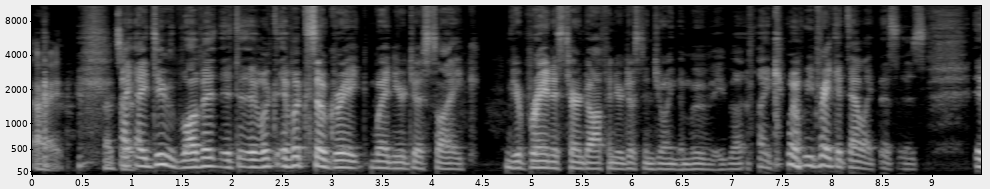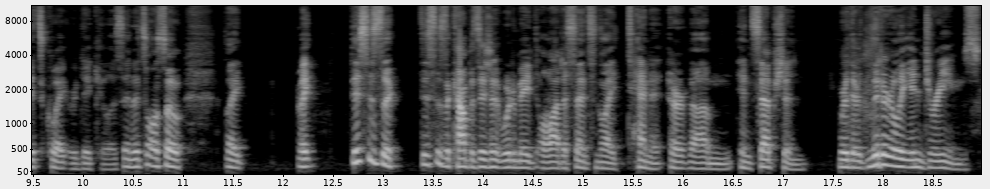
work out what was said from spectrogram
All right, that's I. I do love it. It it looks it looks so great when you're just like your brain is turned off and you're just enjoying the movie. But like when we break it down like this is it's quite ridiculous. And it's also like like this is a this is a composition that would have made a lot of sense in like Tenet or um Inception, where they're literally in dreams.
